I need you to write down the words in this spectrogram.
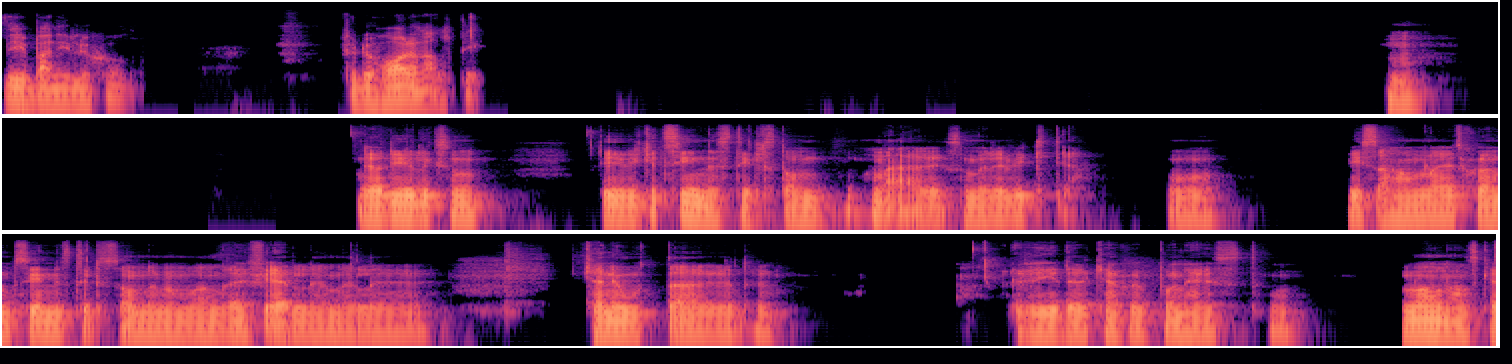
det är ju bara en illusion. För du har den alltid. Mm. Ja, det är ju liksom det är vilket sinnestillstånd man är som är det viktiga. Och vissa hamnar i ett skönt sinnestillstånd när de vandrar i fjällen eller kanotar eller rider kanske på en häst. Och någon annan ska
